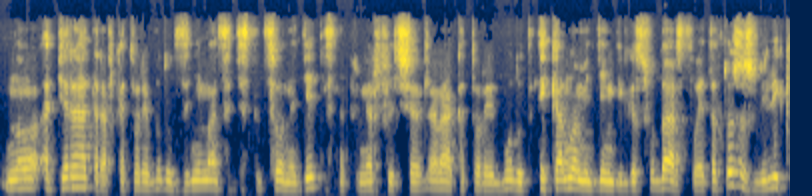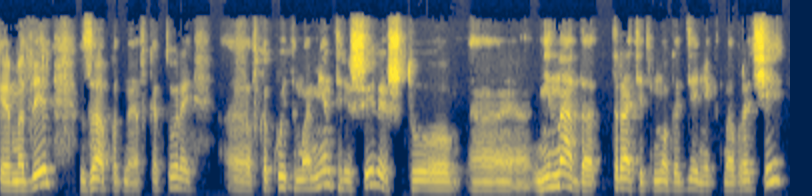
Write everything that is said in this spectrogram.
Но операторов, которые будут заниматься дистанционной деятельностью, например, фельдшера, которые будут экономить деньги государства. Это тоже же великая модель западная, в которой э, в какой-то момент решили, что э, не надо тратить много денег на врачей,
